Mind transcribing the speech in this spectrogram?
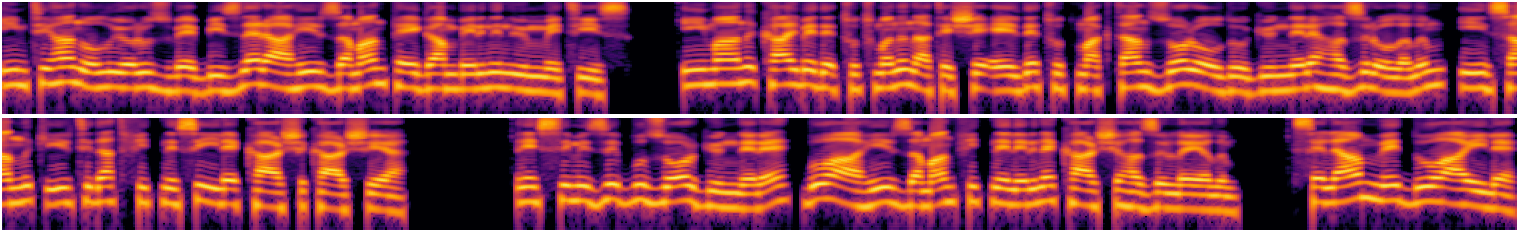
İmtihan oluyoruz ve bizler ahir zaman peygamberinin ümmetiyiz. İmanı kalbede tutmanın ateşi elde tutmaktan zor olduğu günlere hazır olalım, insanlık irtidat fitnesi ile karşı karşıya. Neslimizi bu zor günlere, bu ahir zaman fitnelerine karşı hazırlayalım. Selam ve dua ile.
